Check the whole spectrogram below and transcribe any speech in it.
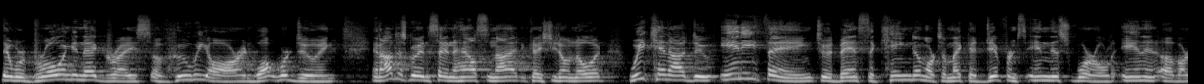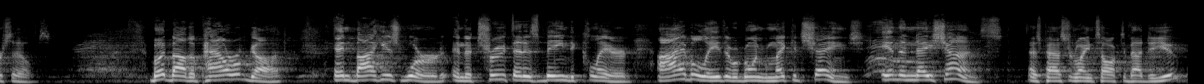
that we're growing in that grace of who we are and what we're doing. And I'll just go ahead and say in the house tonight, in case you don't know it, we cannot do anything to advance the kingdom or to make a difference in this world in and of ourselves but by the power of God and by His Word and the truth that is being declared, I believe that we're going to make a change in the nations, as Pastor Dwayne talked about. Do you?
